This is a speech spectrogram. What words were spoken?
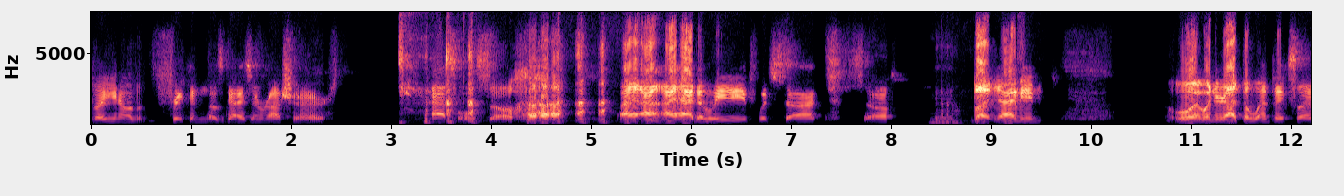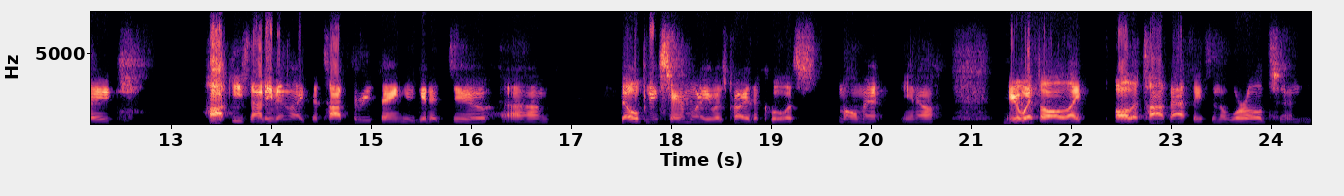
but you know, the freaking those guys in Russia are asshole. So I, I, I, had to leave, which sucked. So, but I mean, when, you're at the Olympics, like hockey's not even like the top three thing you get to do. Um, the opening ceremony was probably the coolest moment. You know, you're with all like all the top athletes in the world, and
